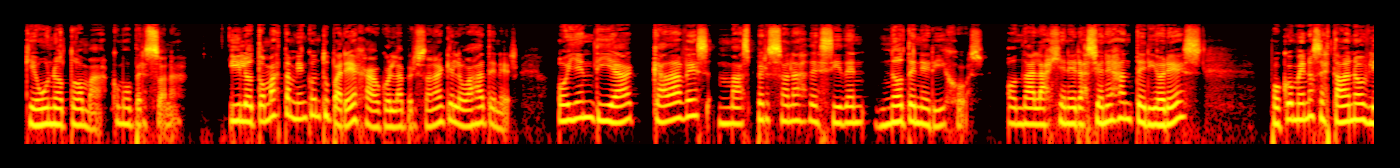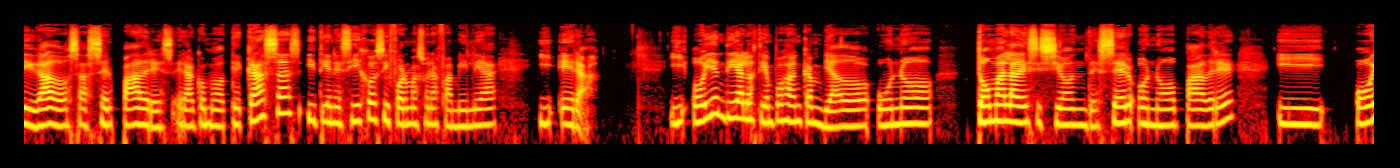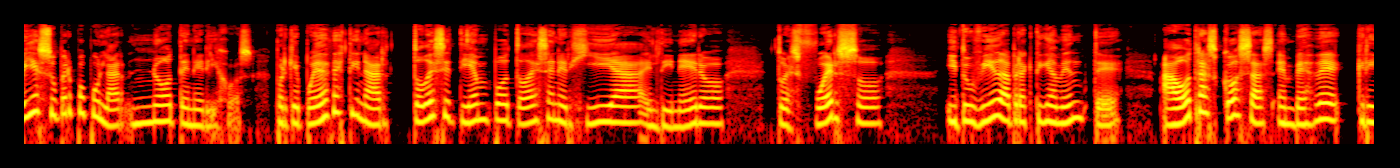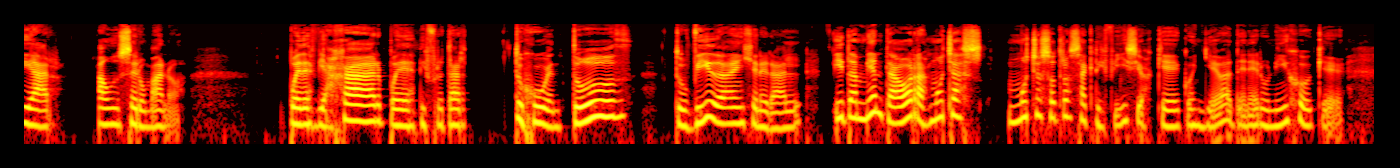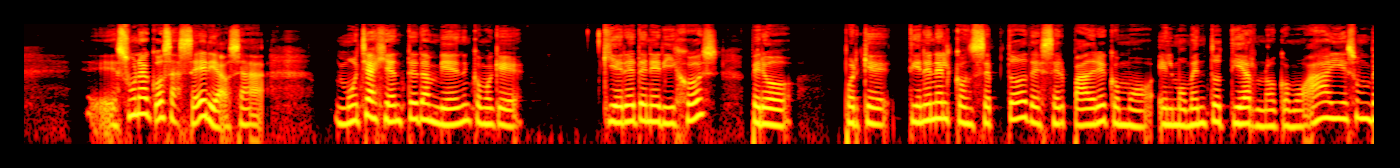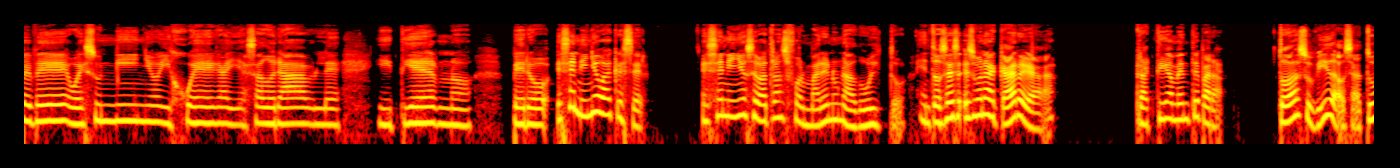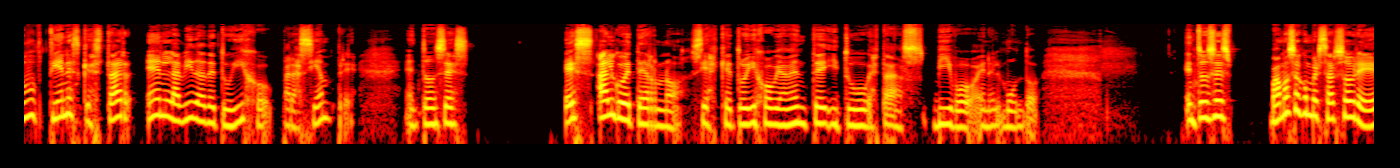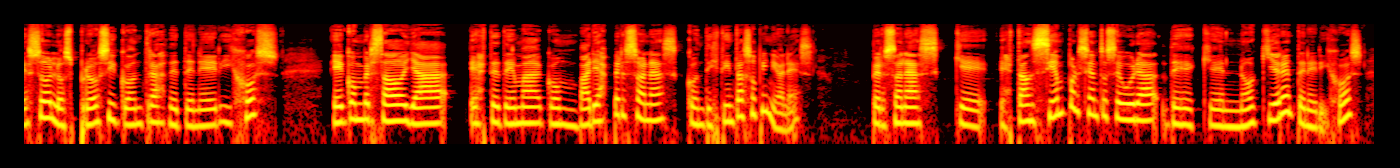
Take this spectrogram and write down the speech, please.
que uno toma como persona. Y lo tomas también con tu pareja o con la persona que lo vas a tener. Hoy en día cada vez más personas deciden no tener hijos. Onda, las generaciones anteriores poco menos estaban obligados a ser padres. Era como te casas y tienes hijos y formas una familia y era. Y hoy en día los tiempos han cambiado. Uno toma la decisión de ser o no padre y hoy es súper popular no tener hijos porque puedes destinar todo ese tiempo, toda esa energía, el dinero, tu esfuerzo y tu vida prácticamente a otras cosas en vez de criar a un ser humano. Puedes viajar, puedes disfrutar tu juventud, tu vida en general y también te ahorras muchas, muchos otros sacrificios que conlleva tener un hijo que es una cosa seria, o sea, mucha gente también como que quiere tener hijos, pero porque tienen el concepto de ser padre como el momento tierno, como, ay, es un bebé o es un niño y juega y es adorable y tierno, pero ese niño va a crecer, ese niño se va a transformar en un adulto. Entonces es una carga prácticamente para toda su vida, o sea, tú tienes que estar en la vida de tu hijo para siempre. Entonces, es algo eterno, si es que tu hijo obviamente y tú estás vivo en el mundo. Entonces, vamos a conversar sobre eso, los pros y contras de tener hijos. He conversado ya este tema con varias personas con distintas opiniones, personas que están 100% seguras de que no quieren tener hijos,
